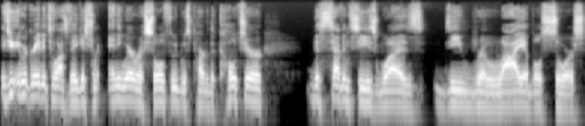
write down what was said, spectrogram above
if you immigrated to Las Vegas from anywhere where soul food was part of the culture, the Seven Seas was the reliable source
